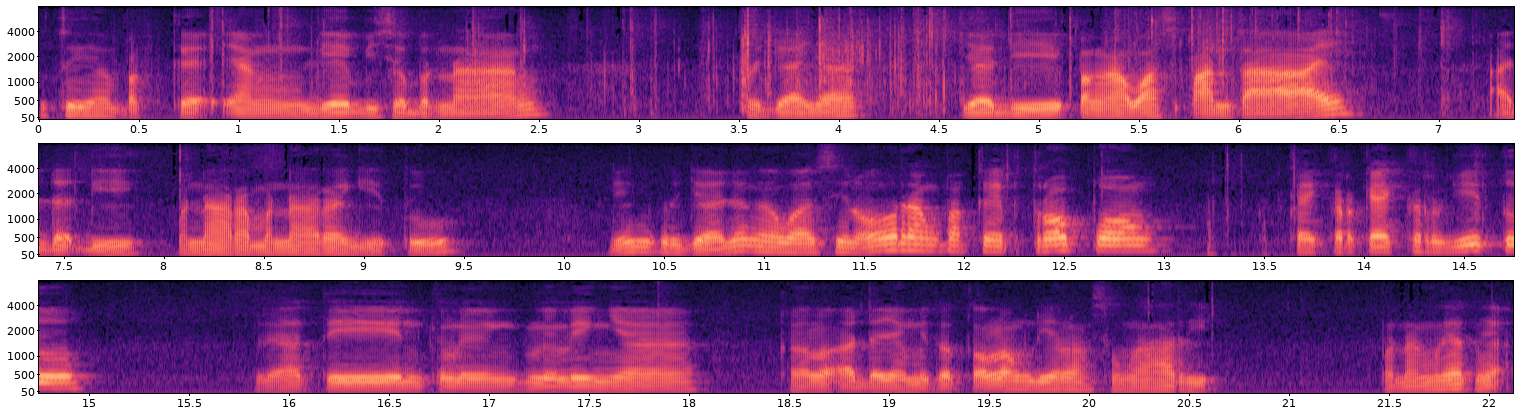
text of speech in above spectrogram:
Itu yang pakai yang dia bisa berenang kerjanya jadi pengawas pantai ada di menara-menara gitu. Dia kerjanya ngawasin orang pakai teropong keker-keker gitu. Liatin keliling-kelilingnya. Kalau ada yang minta tolong dia langsung lari. Pernah ngeliat nggak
